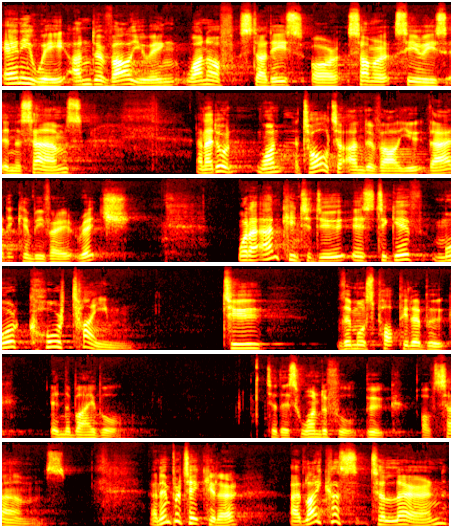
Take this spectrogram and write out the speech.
any way undervaluing one off studies or summer series in the Psalms, and I don't want at all to undervalue that, it can be very rich. What I am keen to do is to give more core time to the most popular book in the Bible, to this wonderful book of Psalms. And in particular, I'd like us to learn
